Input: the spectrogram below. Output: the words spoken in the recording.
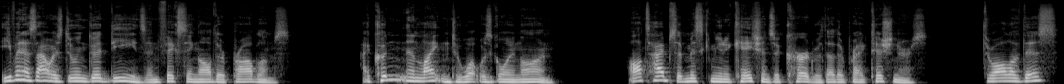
even as I was doing good deeds and fixing all their problems. I couldn't enlighten to what was going on. All types of miscommunications occurred with other practitioners. Through all of this,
